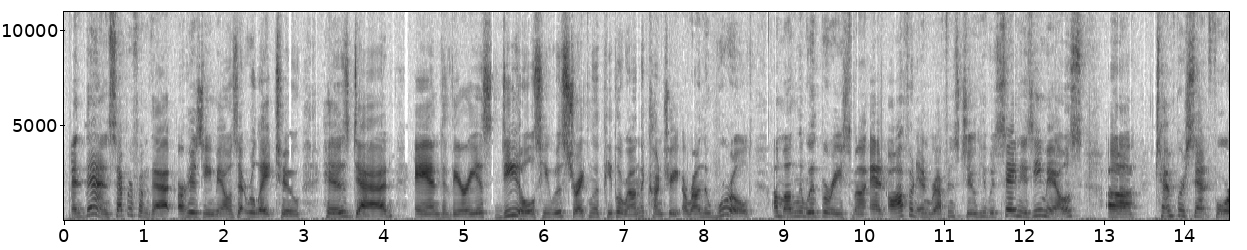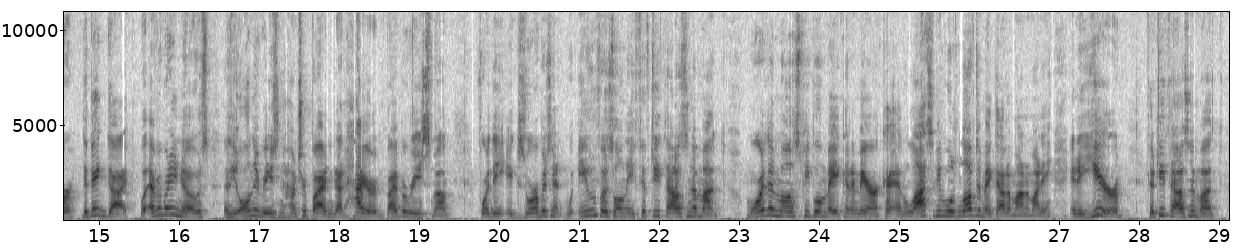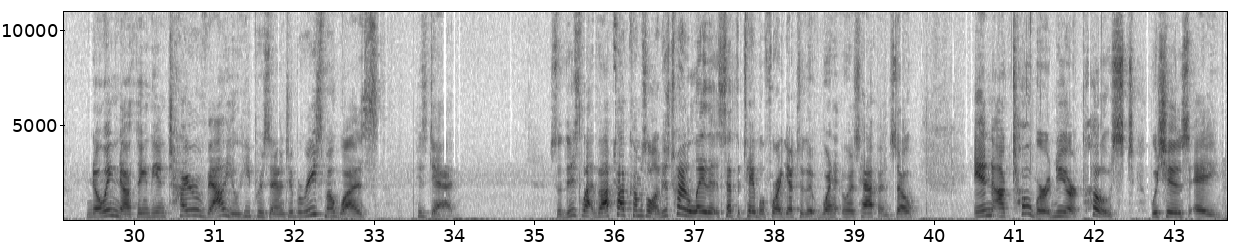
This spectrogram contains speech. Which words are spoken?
And then, separate from that, are his emails that relate to his dad and the various deals he was striking with people around the country, around the world, among them with Burisma, and often in reference to, he would say in these emails, uh, 10% for the big guy. Well, everybody knows that the only reason Hunter Biden got hired by Burisma for the exorbitant, even if it was only 50000 a month, more than most people make in America, and lots of people would love to make that amount of money in a year, 50000 a month, knowing nothing, the entire value he presented to Burisma was his dad. So this la- laptop comes along. I'm just trying to lay the, set the table before I get to the, what has happened. So in October, New York Post, which is a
